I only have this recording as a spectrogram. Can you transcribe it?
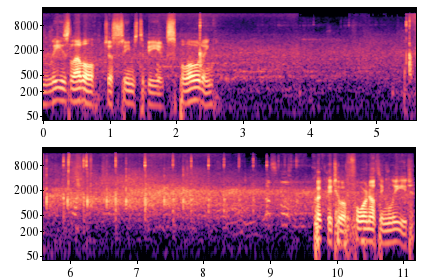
And Li's level just seems to be exploding. Quickly to a 4 0 lead.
